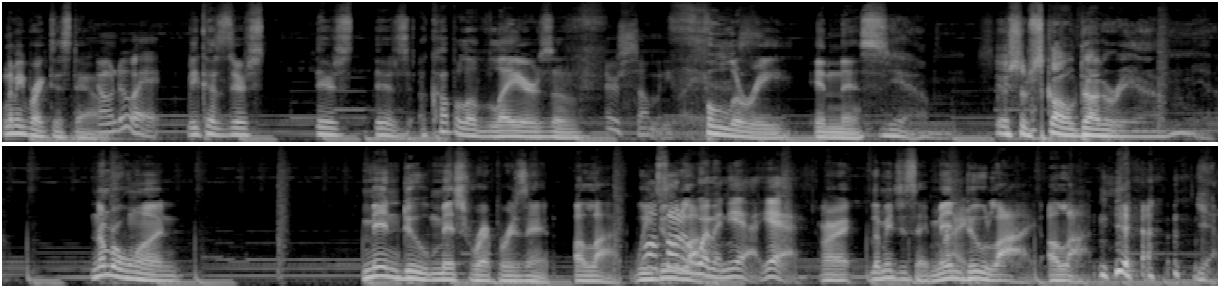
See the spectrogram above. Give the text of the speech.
Let me break this down. don't do it because there's there's there's a couple of layers of there's so many layers foolery in this. Yeah. There's some skullduggery. Um, Number one, men do misrepresent a lot. We well do so do lie. women yeah yeah All right, let me just say, men Right. do lie a lot. yeah yeah.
